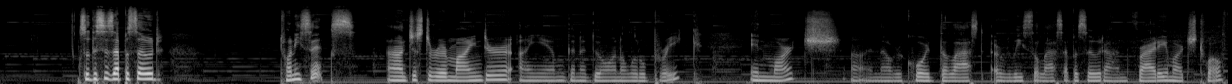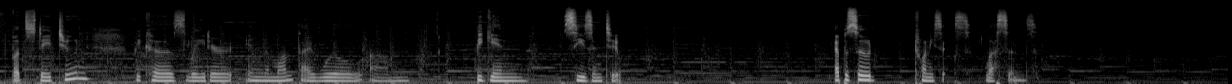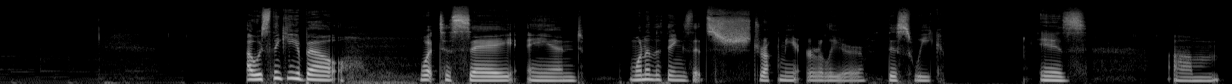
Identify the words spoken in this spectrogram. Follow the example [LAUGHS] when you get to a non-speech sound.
So, this is episode 26. Uh, just a reminder, I am going to go on a little break in March, uh, and I'll record the last, uh, release the last episode on Friday, March 12th. But stay tuned because later in the month I will um, begin season two. Episode 26 Lessons. I was thinking about what to say, and one of the things that struck me earlier this week is um,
